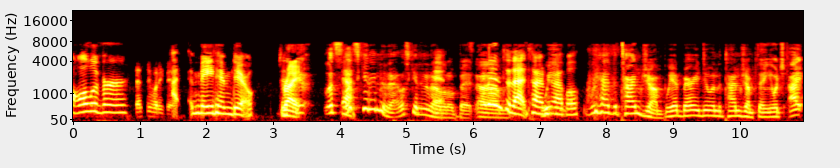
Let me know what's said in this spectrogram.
Oliver Essentially what he did. made him do. Just right. Let's Yeah. let's get into that. Let's get into that Yeah. a little bit. Get Um, into that time we, travel. We had the time jump. We had Barry doing the time jump thing, which I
